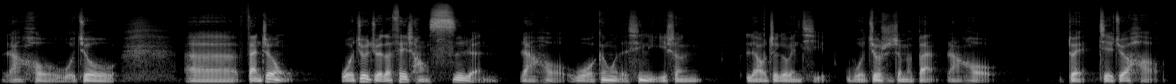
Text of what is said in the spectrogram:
然后我就呃，反正我就觉得非常私人，然后我跟我的心理医生聊这个问题，我就是这么办，然后对解决好。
